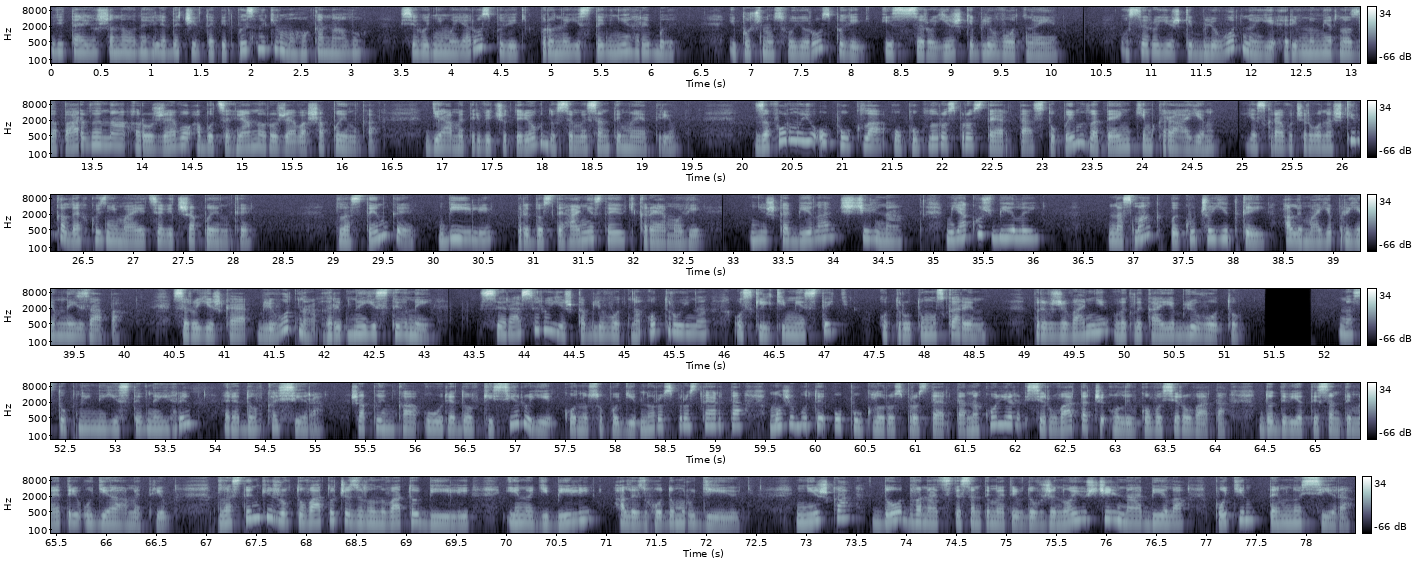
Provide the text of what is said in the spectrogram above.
Вітаю шановних глядачів та підписників мого каналу. Сьогодні моя розповідь про неїстивні гриби. І почну свою розповідь із сироїжки блювотної. У сироїжки блювотної рівномірно забарвлена рожево або цегляно-рожева шапинка в діаметрі від 4 до 7 см. За формою опукла, опукло розпростерта з тупим гладеньким краєм. Яскраво червона шкірка легко знімається від шапинки. Пластинки білі, при достиганні стають кремові. Ніжка біла, щільна, м'якуш білий. На смак пекучо їдкий, але має приємний запах. Сироїжка блювотна гриб неїстивний. Сира сироїжка блювотна отруйна, оскільки містить отруту мускарин. При вживанні викликає блювоту. Наступний неїстивний гриб рядовка сіра. Шапинка у рядовки сірої, конусоподібно розпростерта, може бути опукло розпростерта на колір сірувата чи оливково-сірувата до 9 см у діаметрі. Пластинки жовтувато чи зеленувато білі, іноді білі, але згодом рудіють. Ніжка до 12 см довжиною щільна біла, потім темно-сіра.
